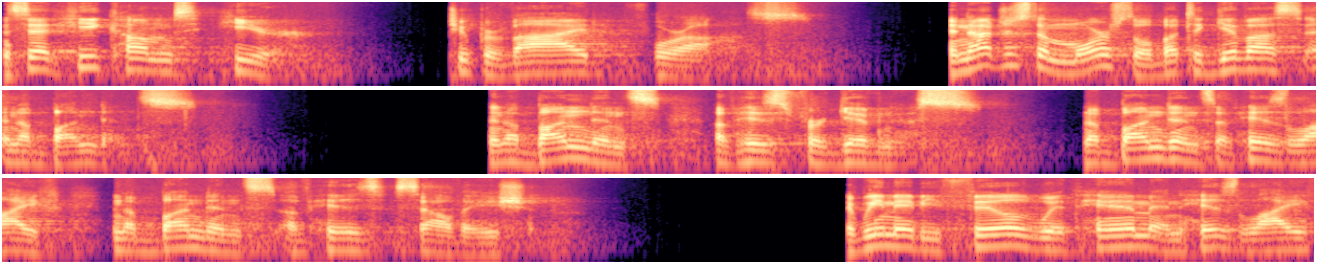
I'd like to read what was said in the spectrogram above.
Instead, he comes here to provide for us. And not just a morsel, but to give us an abundance an abundance of his forgiveness an abundance of his life, an abundance of his salvation. That we may be filled with him and his life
